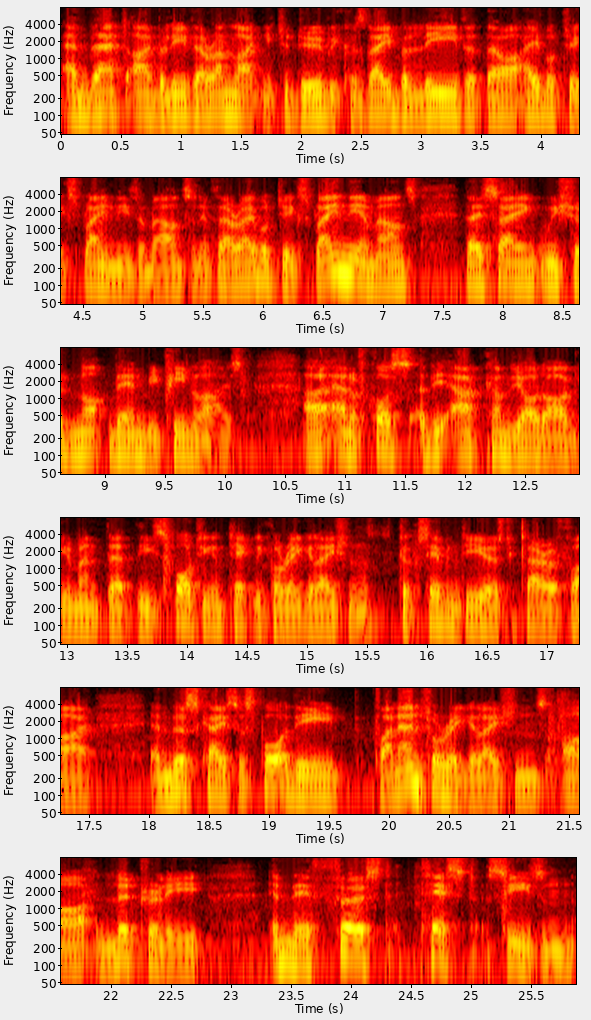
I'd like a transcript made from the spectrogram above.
And that I believe they're unlikely to do because they believe that they are able to explain these amounts. And if they're able to explain the amounts, they're saying we should not then be penalized. Uh, and of course, the outcome, the odd argument that the sporting and technical regulations took 70 years to clarify. In this case, the sport, the financial regulations are literally in their first test season,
